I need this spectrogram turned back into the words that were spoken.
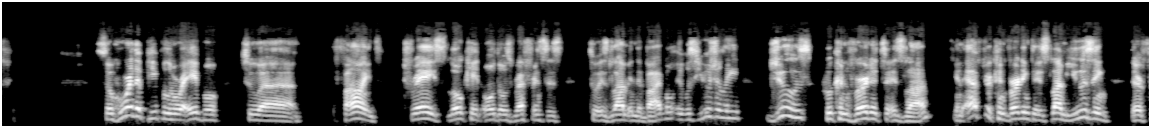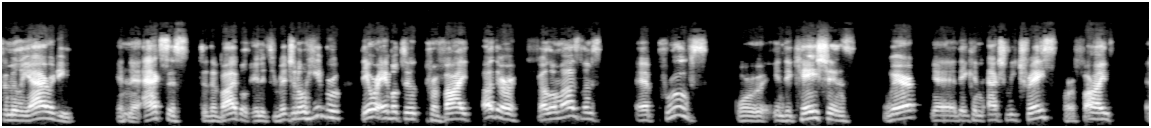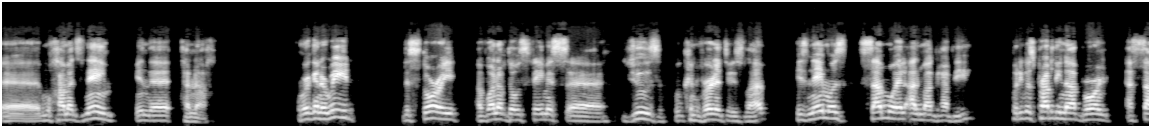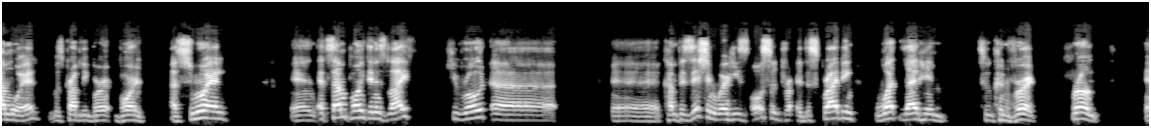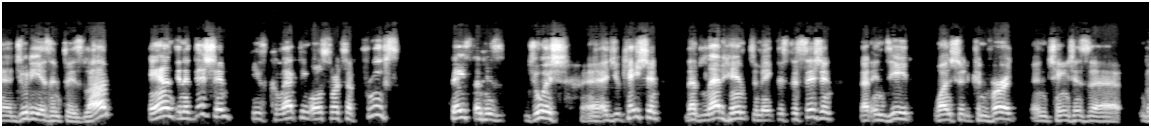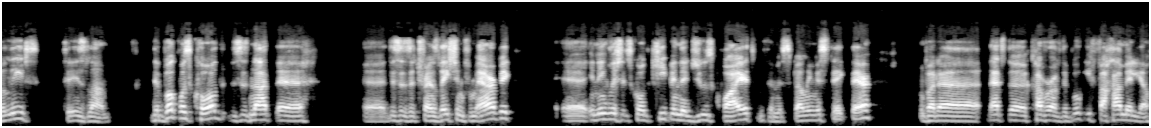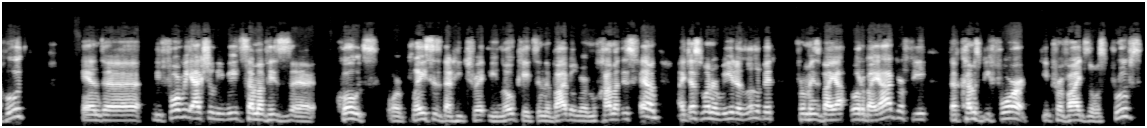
So, who are the people who were able to uh, find, trace, locate all those references to Islam in the Bible? It was usually Jews who converted to Islam. And after converting to Islam, using their familiarity and access to the Bible in its original Hebrew, they were able to provide other fellow Muslims uh, proofs or indications where uh, they can actually trace or find uh, Muhammad's name in the Tanakh. We're going to read the story of one of those famous uh, Jews who converted to Islam. His name was Samuel al Maghrabi, but he was probably not born as Samuel. He was probably born as Shmuel. And at some point in his life, he wrote a, a composition where he's also describing what led him to convert from uh, Judaism to Islam. And in addition, he's collecting all sorts of proofs based on his Jewish uh, education that led him to make this decision that indeed one should convert and change his uh, beliefs to Islam. The book was called, this is not, uh, uh, this is a translation from Arabic. Uh, in English, it's called Keeping the Jews Quiet with a misspelling mistake there. But uh, that's the cover of the book, Ifaham el Yahud. And uh, before we actually read some of his uh, quotes or places that he, tra- he locates in the Bible where Muhammad is found, I just want to read a little bit from his bio- autobiography that comes before he provides those proofs.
